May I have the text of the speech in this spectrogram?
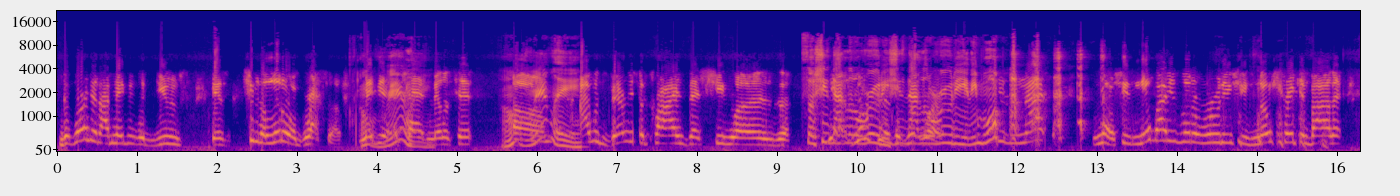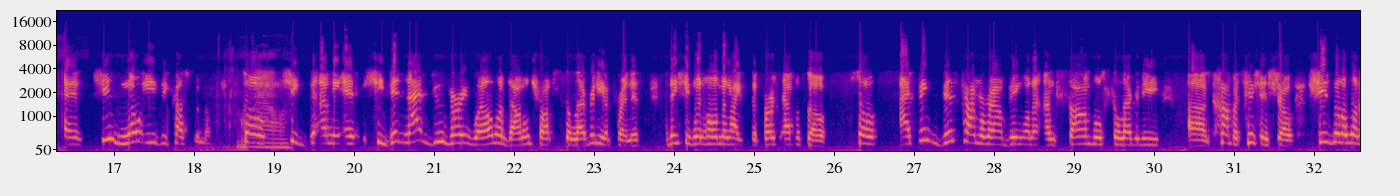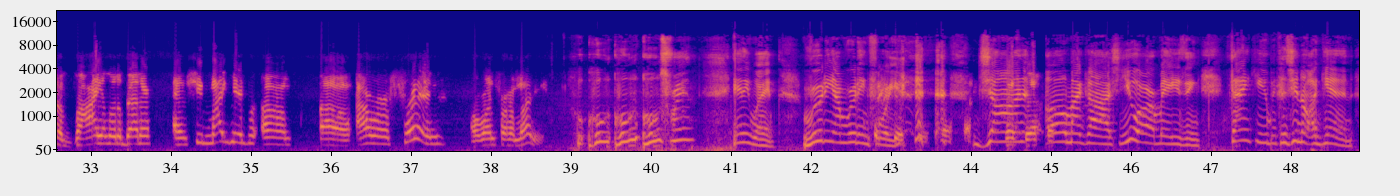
the word that I maybe would use is she was a little aggressive, maybe a really? tad militant. Oh, Um, really? I was very surprised that she was. So she's Yeah, not little Rudy. She's not little. Rudy anymore. She's not. No, she's nobody's little Rudy. She's no shrinking violet, and she's no easy customer. So Wow. she, I mean, and she did not do very well on Donald Trump's Celebrity Apprentice. I think she went home in like the first episode. So I think this time around, being on an ensemble celebrity uh, competition show, she's going to want to vie a little better, and she might give um, uh, our friend a run for her money. Who, who, who, whose friend? Anyway, Rudy, I'm rooting for you. Jawn, oh my gosh, you are amazing. Thank you because, you know, again,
